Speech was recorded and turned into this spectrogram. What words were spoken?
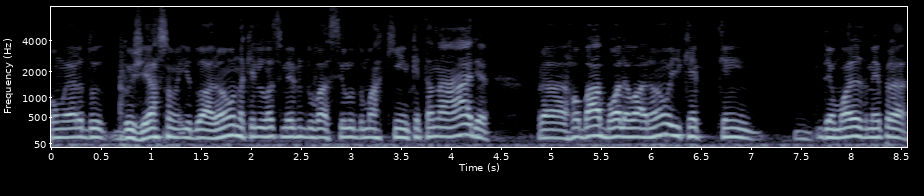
como era do, do Gerson e do Arão, naquele lance mesmo do vacilo do Marquinho. Quem está na área para roubar a bola é o Arão e quem, quem demora também para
